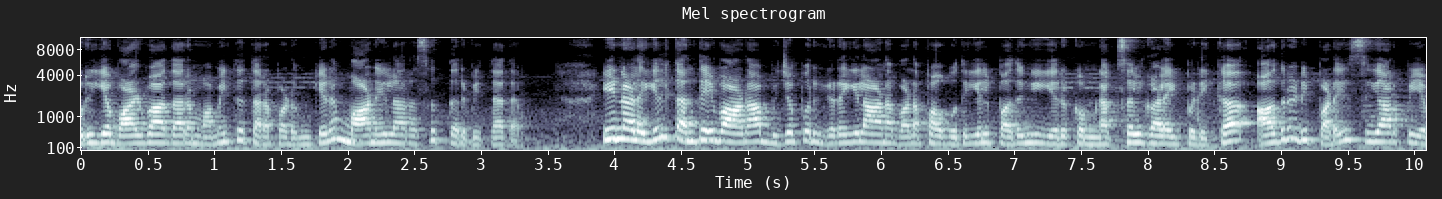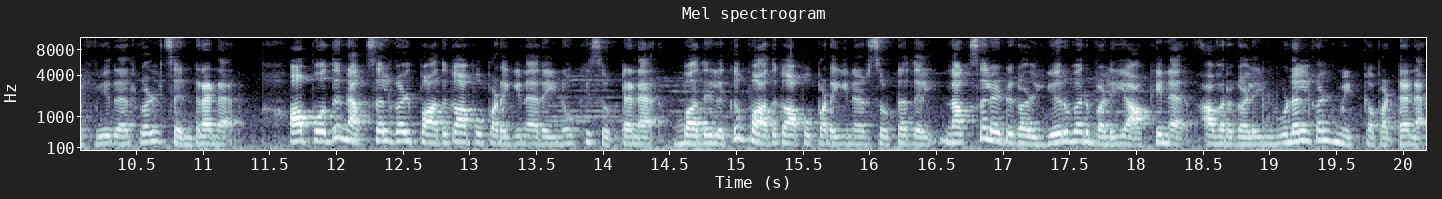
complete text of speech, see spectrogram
உரிய வாழ்வாதாரம் அமைத்து தரப்படும் என மாநில அரசு தெரிவித்தது. இந்நிலையில் தந்தேவாடா பிஜப்பூர் இடையிலான வனப்பகுதியில் பதுங்கி இருக்கும் நக்சல்களை பிடிக்க அதிரடிப்படை சிஆர்பிஎஃப் வீரர்கள் சென்றனர். அப்போது நக்சல்கள் பாதுகாப்பு படையினரை நோக்கி சுட்டனர். பதிலுக்கு பாதுகாப்பு படையினர் சுட்டதில் நக்சலைட்டுகள் இருவர் பலியாக்கினர். அவர்களின் உடல்கள் மீட்கப்பட்டன.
